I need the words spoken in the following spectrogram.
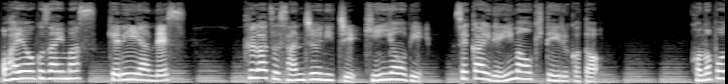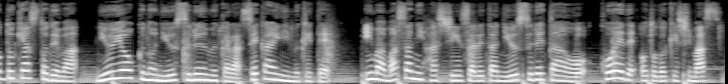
おはようございます。ケリーアンです。9月30日金曜日世界で今起きていることこのポッドキャストではニューヨークのニュースルームから世界に向けて今まさに発信されたニュースレターを声でお届けします。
